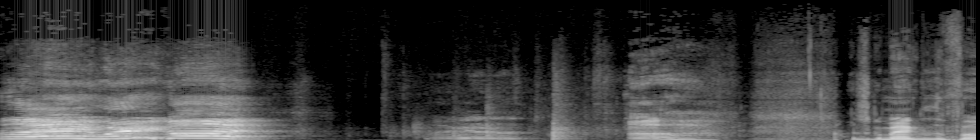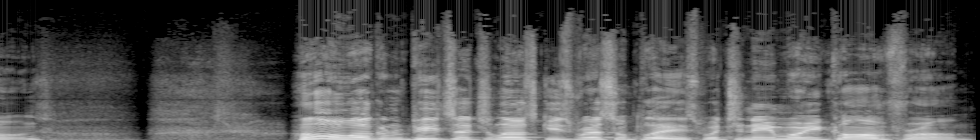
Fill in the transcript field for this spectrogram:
Hey, where are you going? Oh. Let's go back to the phones. Hello, welcome to Pete Sechelowski's Wrestle Place. What's your name? Where are you calling from?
